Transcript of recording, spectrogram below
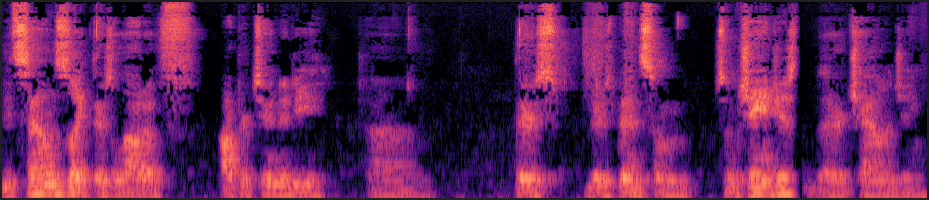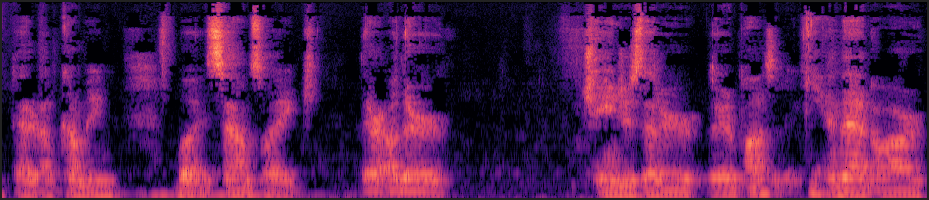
It sounds like there's a lot of opportunity. Um, there's there's been some some changes that are challenging that are upcoming, but it sounds like there are other changes that are that are positive Yeah. and that are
